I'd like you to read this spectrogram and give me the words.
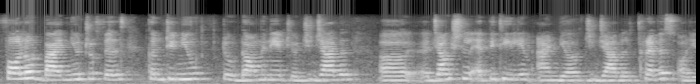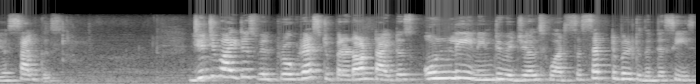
followed by neutrophils continue to dominate your gingival uh, junctional epithelium and your gingival crevice or your sulcus Gingivitis will progress to periodontitis only in individuals who are susceptible to the disease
